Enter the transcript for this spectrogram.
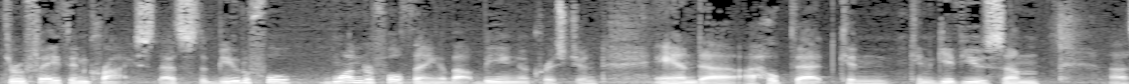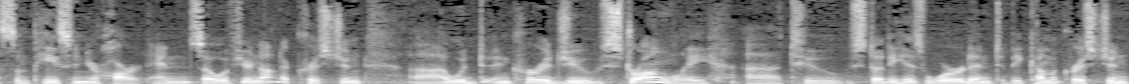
through faith in Christ. That's the beautiful, wonderful thing about being a Christian, and uh, I hope that can can give you some uh, some peace in your heart. And so, if you're not a Christian, uh, I would encourage you strongly uh, to study His Word and to become a Christian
